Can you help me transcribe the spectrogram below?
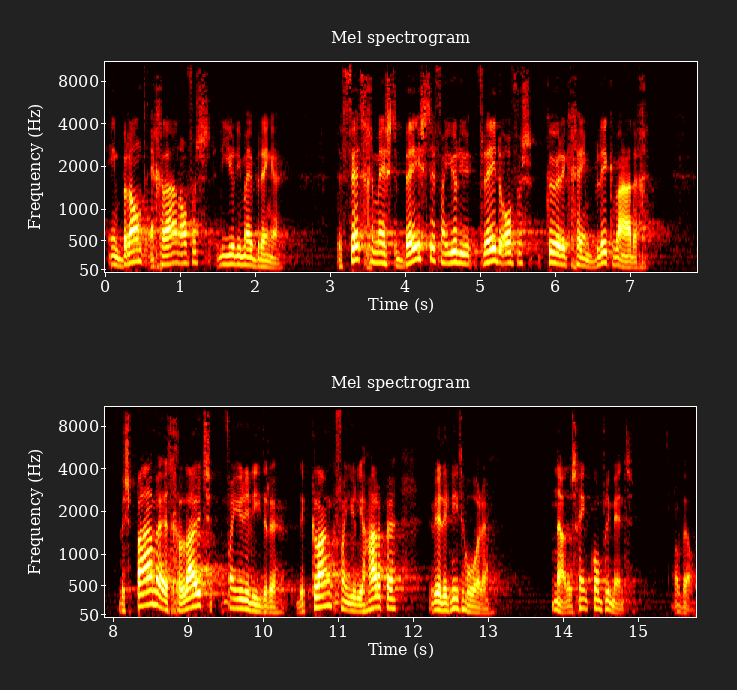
in brand- en graanoffers die jullie meebrengen. De vetgemeste beesten van jullie vredeoffers keur ik geen blik waardig. Bespaar me het geluid van jullie liederen. De klank van jullie harpen wil ik niet horen. Nou, dat is geen compliment. Of wel.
